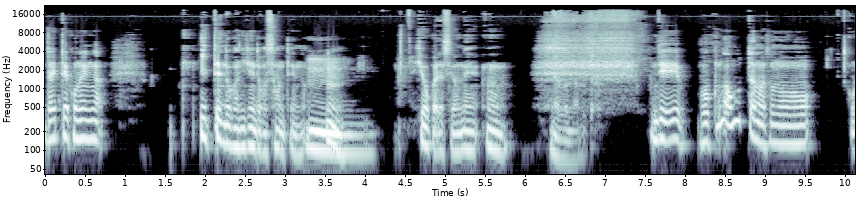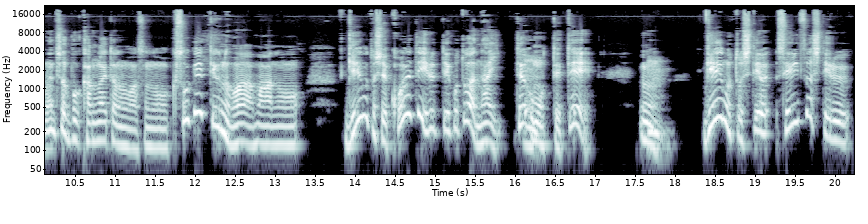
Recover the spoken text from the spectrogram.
だいたいこの辺が、1点とか2点とか3点の、うん、評価ですよね。うん。なるほど。で、僕が思ったのは、その、この辺ちょっと僕考えたのは、その、クソゲーっていうのは、まあ、あの、ゲームとして超えているっていうことはないって思ってて、うん。うん、ゲームとして成立はしている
